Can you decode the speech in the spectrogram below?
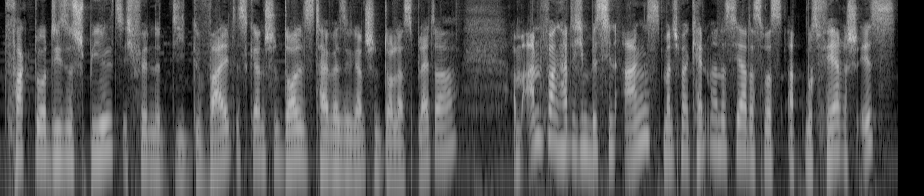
Erkundungsfaktor dieses Spiels. Ich finde, die Gewalt ist ganz schön doll, ist teilweise ganz schön doller Splatter. Am Anfang hatte ich ein bisschen Angst. Manchmal kennt man das ja, dass was atmosphärisch ist,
